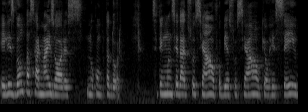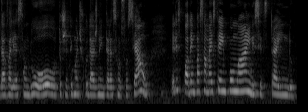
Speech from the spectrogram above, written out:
eles vão passar mais horas no computador se tem uma ansiedade social, fobia social, que é o receio da avaliação do outro, já tem uma dificuldade na interação social, eles podem passar mais tempo online se distraindo.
